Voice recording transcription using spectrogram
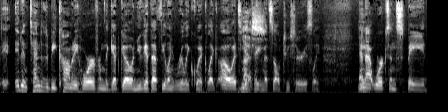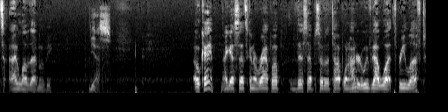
it it intended to be comedy horror from the get-go and you get that feeling really quick like, "Oh, it's not Yes. taking itself too seriously." And Yeah. that works in spades. I love that movie. Yes, Okay, I guess that's going to wrap up this episode of the Top 100. We've got what, 3 left?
